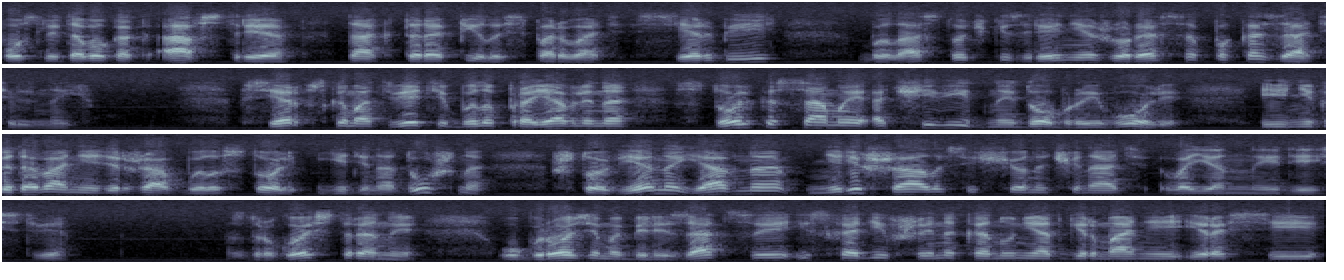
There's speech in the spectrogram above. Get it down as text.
после того, как Австрия так торопилась порвать с Сербией, была с точки зрения Журеса показательной. В сербском ответе было проявлено столько самой очевидной доброй воли, и негодование держав было столь единодушно, что Вена явно не решалась еще начинать военные действия. С другой стороны, угрозе мобилизации, исходившей накануне от Германии и России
